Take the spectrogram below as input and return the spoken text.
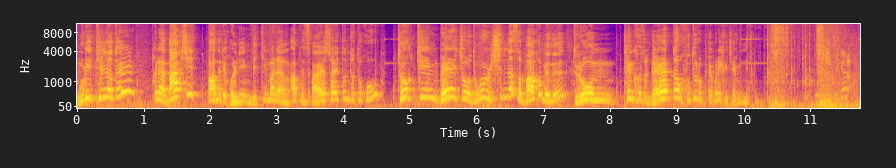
우리 딜러들? 그냥 낚시 바늘에 걸린 미끼마냥 앞에 살살 던져두고 적팀 벨저 돌 신나서 박으면은 들어온 탱커들 냅다 후드로 패버리니까 재밌네. 이겨라.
